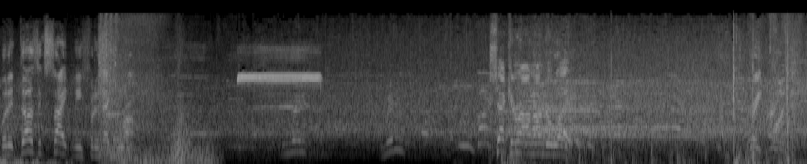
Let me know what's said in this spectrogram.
but it does excite me for the next round. Second round underway. Great punch.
